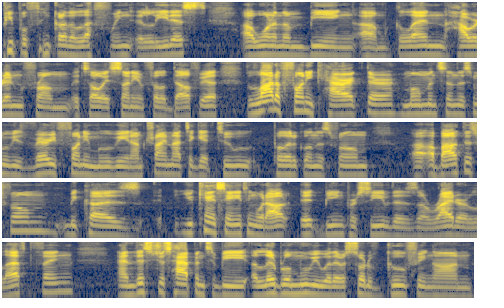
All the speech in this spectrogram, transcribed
people think are the left wing elitists. Uh, one of them being um, Glenn Howerton from It's Always Sunny in Philadelphia. A lot of funny character moments in this movie. It's a very funny movie, and I'm trying not to get too political in this film. Uh, about this film because you can't say anything without it being perceived as a right or left thing, and this just happened to be a liberal movie where they were sort of goofing on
